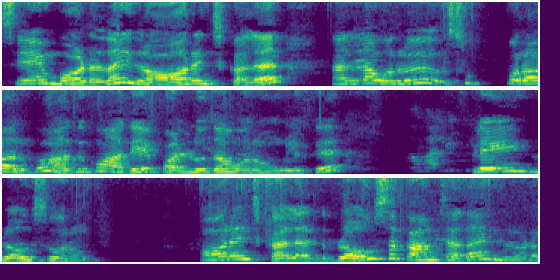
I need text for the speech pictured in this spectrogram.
சேம் பார்டர் தான் இது ஆரஞ்சு கலர் நல்லா ஒரு சூப்பராக இருக்கும். அதுக்கும் அதே பல்லு தான் வரும் உங்களுக்கு. பிளெயின் ப்ளவுஸ் வரும். ஆரஞ்சு கலர் ப்ளவுஸை காமிச்சா தான் இதோட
